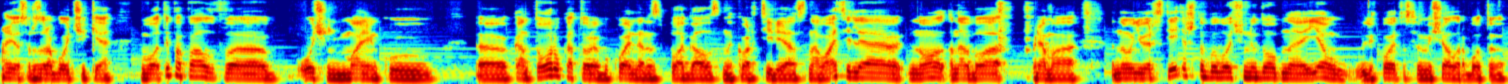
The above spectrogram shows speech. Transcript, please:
iOS-разработчики, вот, и попал в э, очень маленькую э, контору, которая буквально располагалась на квартире основателя, но она была прямо на университете, что было очень удобно, и я легко это совмещал, работу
